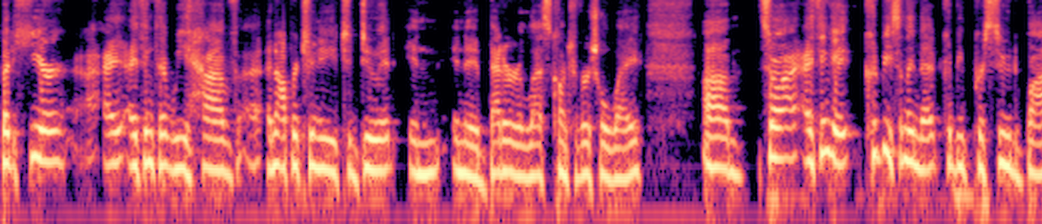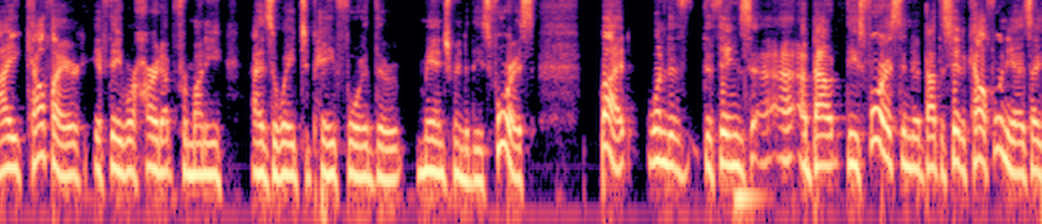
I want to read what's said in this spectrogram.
but here I, I think that we have an opportunity to do it in in a better, less controversial way. Um, so I, I, think it could be something that could be pursued by Cal Fire if they were hard up for money as a way to pay for the management of these forests. But one of the, the things uh, about these forests and about the state of California, as I,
